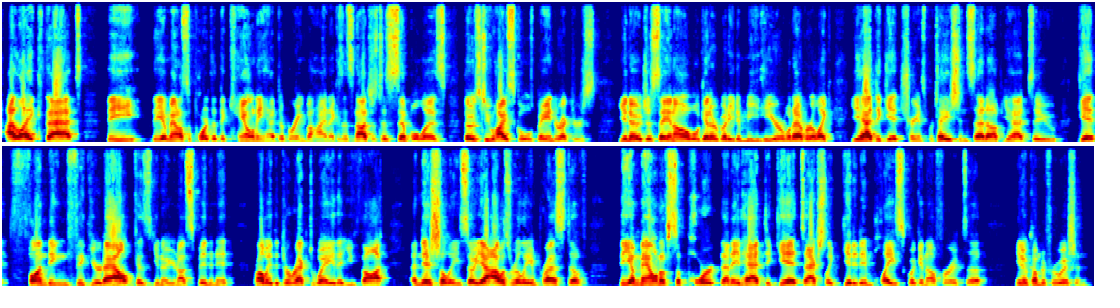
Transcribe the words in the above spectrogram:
I like that the the amount of support that the county had to bring behind that because it's not just as simple as those two high schools band directors you know, just saying, oh, we'll get everybody to meet here or whatever. Like you had to get transportation set up. You had to get funding figured out because, you know, you're not spending it probably the direct way that you thought initially. So yeah, I was really impressed of the amount of support that it had to get to actually get it in place quick enough for it to, you know, come to fruition.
